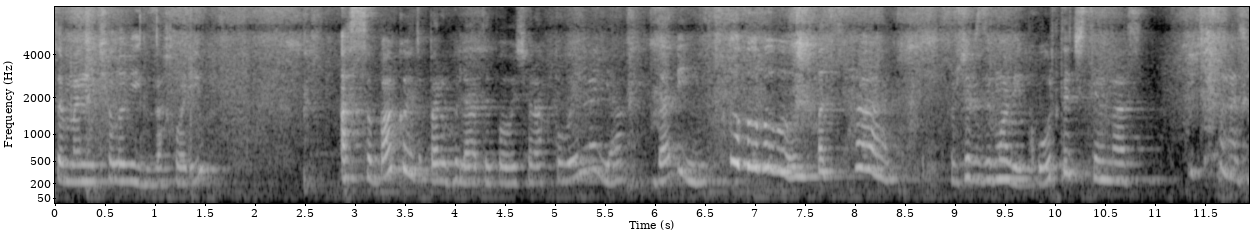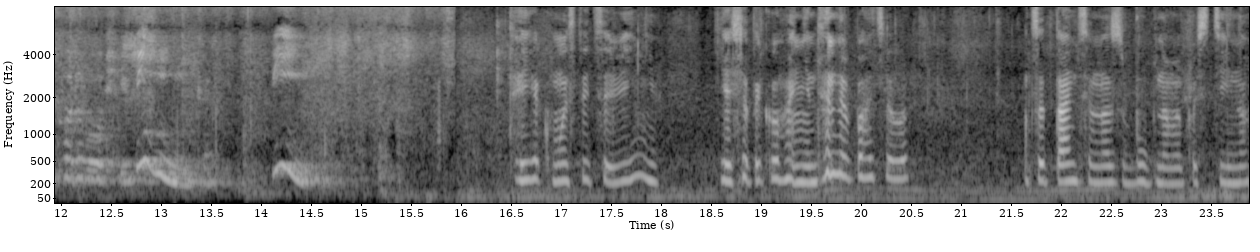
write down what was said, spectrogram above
Це в мене чоловік захворів. А з собакою тепер гуляти по вечорах повинна я. Да, він? Пацан. Вже в зимовій курточці в нас. Які у нас хороші, Вінніка. Вінні. Те, як моститься Вінні, я ще такого ніде не бачила. Оце танці в нас з бубнами постійно.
